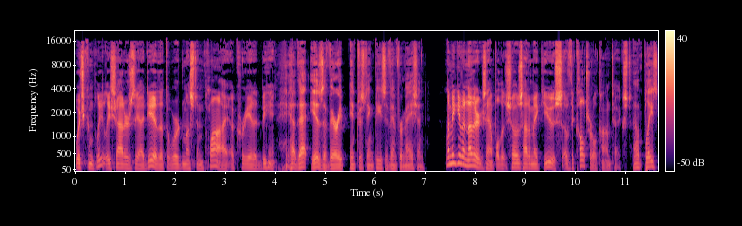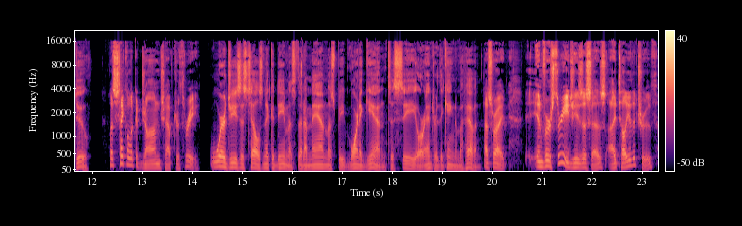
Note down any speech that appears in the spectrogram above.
which completely shatters the idea that the word must imply a created being. Yeah, that is a very interesting piece of information. Let me give another example that shows how to make use of the cultural context. Oh, please do. Let's take a look at John chapter 3. Where Jesus tells Nicodemus that a man must be born again to see or enter the kingdom of heaven. That's right. In verse 3, Jesus says, I tell you the truth,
